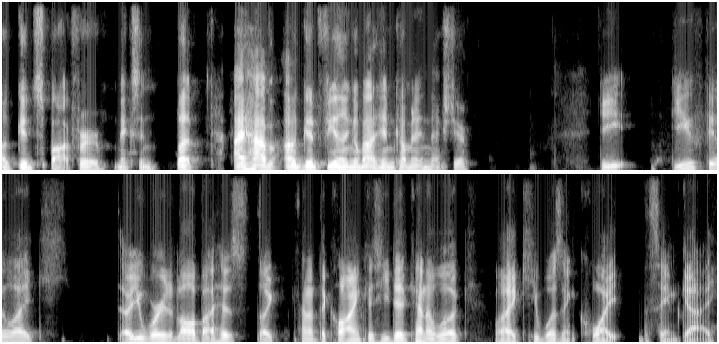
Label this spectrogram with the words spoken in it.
a good spot for Mixon. But I have a good feeling about him coming in next year. Do you do you feel like are you worried at all about his like kind of decline? Because he did kind of look like he wasn't quite the same guy.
